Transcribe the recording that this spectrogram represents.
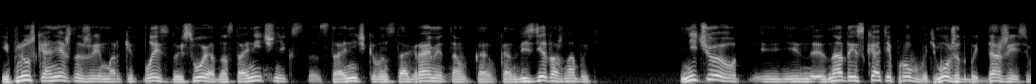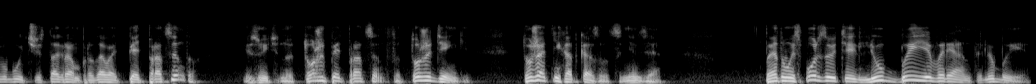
И плюс, конечно же, и маркетплейс, то есть свой одностраничник, страничка в Инстаграме, там, в, в, везде должна быть. Ничего, вот, и, и, надо искать и пробовать. Может быть, даже если вы будете через Инстаграм продавать 5%, Извините, но это тоже 5%, это тоже деньги. Тоже от них отказываться нельзя. Поэтому используйте любые варианты, любые.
